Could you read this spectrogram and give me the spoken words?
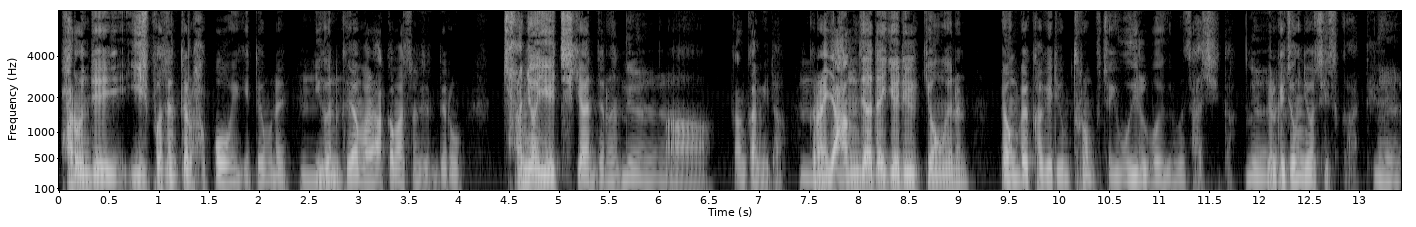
바로 이제 20%를 확보하고 있기 때문에 음. 이건 그야말로 아까 말씀드린 대로 전혀 예측이 안 되는 네. 아, 깜깜이다. 음. 그러나 양자 대결일 경우에는 명백하게 지금 트럼프 쪽이 우위를 보이는 건 사실이다. 네. 이렇게 정리할 수 있을 것 같아요. 네.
